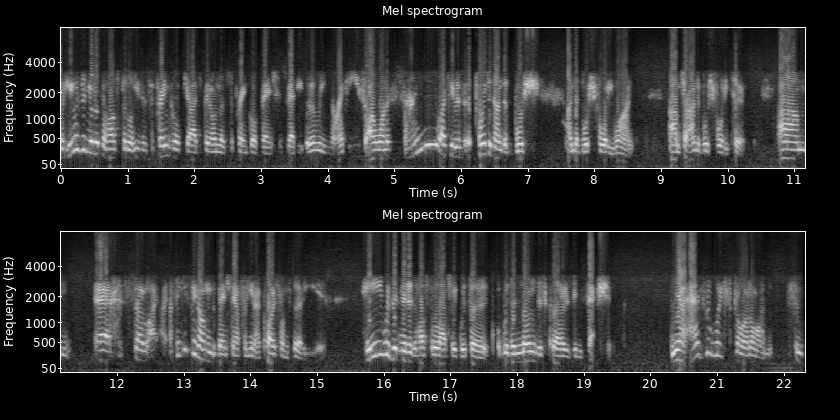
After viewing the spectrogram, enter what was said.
So he was admitted to hospital. He's a Supreme Court judge, been on the Supreme Court bench since about the early 90s, I want to say. Like he was appointed under Bush, under Bush 41. Um, sorry, under Bush 42. Um, uh, so I, I think he's been on the bench now for, you know, close on 30 years. He was admitted to hospital last week with a, with a non-disclosed infection. Now, as the week's gone on, some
